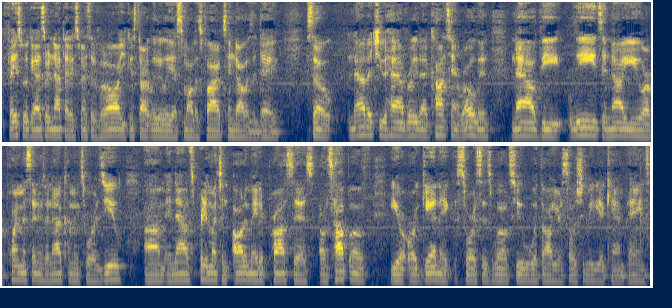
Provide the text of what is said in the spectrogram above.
Facebook ads are not that expensive at all. You can start literally as small as five, ten dollars a day. So now that you have really that content rolling, now the leads and now your appointment settings are now coming towards you, um, and now it's pretty much an automated process on top of your organic source as well too with all your social media campaigns.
